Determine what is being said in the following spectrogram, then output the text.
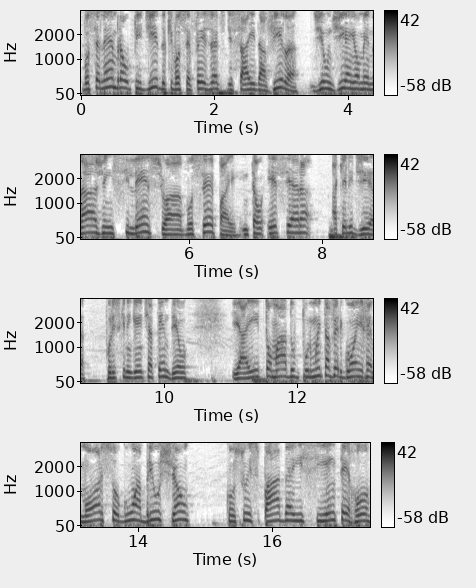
Você lembra o pedido que você fez antes de sair da vila? De um dia em homenagem, em silêncio a você, pai? Então, esse era aquele dia. Por isso que ninguém te atendeu. E aí, tomado por muita vergonha e remorso, Ogum abriu o chão com sua espada e se enterrou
